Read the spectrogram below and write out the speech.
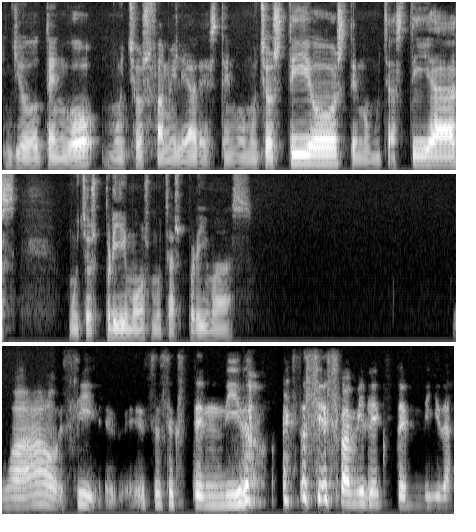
yo tengo muchos familiares. Tengo muchos tíos, tengo muchas tías, muchos primos, muchas primas. wow, sí, eso es extendido. Eso sí es familia extendida.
